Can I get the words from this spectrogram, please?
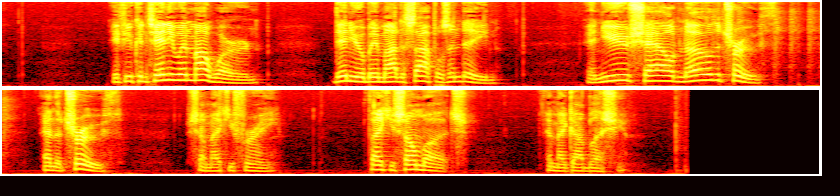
If you continue in my word, then you will be my disciples indeed, and you shall know the truth, and the truth shall make you free. Thank you so much, and may God bless you.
